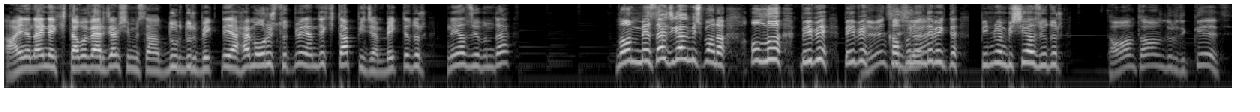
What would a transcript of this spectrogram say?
Aynen aynen kitabı vereceğim şimdi sana. Dur dur bekle ya. Hem oruç tutmayayım hem de kitap yiyeceğim. Bekle dur. Ne yazıyor bunda? Lan mesaj gelmiş bana. Allah baby baby Ne kapının önünde bekle. Bilmiyorum bir şey yazıyor dur. Tamam tamam dur dikkat et.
